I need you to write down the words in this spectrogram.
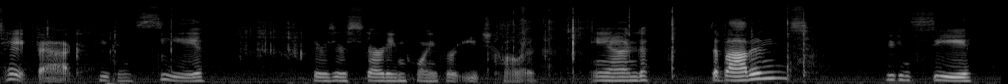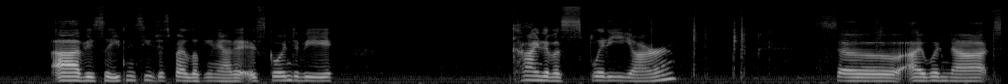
tape back, you can see there's your starting point for each color. And the bobbins, you can see, obviously, you can see just by looking at it, it's going to be kind of a splitty yarn. So I would not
